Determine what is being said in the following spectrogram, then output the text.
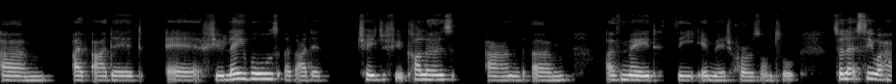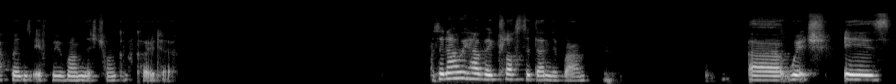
Um, I've added a few labels, I've added changed a few colors, and um, I've made the image horizontal. So let's see what happens if we run this chunk of code here. So now we have a cluster dendrogram, uh, which is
